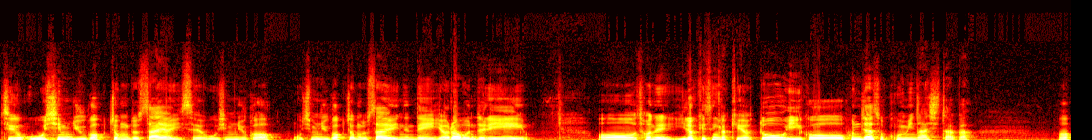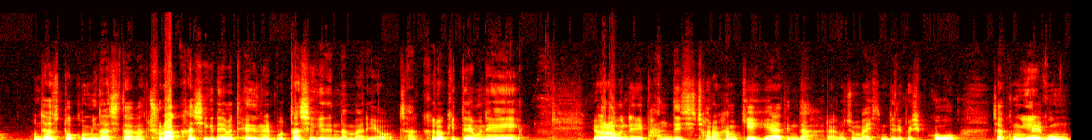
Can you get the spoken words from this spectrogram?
지금 56억 정도 쌓여 있어요. 56억. 56억 정도 쌓여 있는데 여러분들이 어, 저는 이렇게 생각해요. 또 이거 혼자서 고민하시다가 어? 혼자서 또 고민하시다가 추락하시게 되면 대응을 못 하시게 된단 말이에요. 자, 그렇기 때문에 여러분들이 반드시 저랑 함께 해야 된다라고 좀 말씀드리고 싶고 자 010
